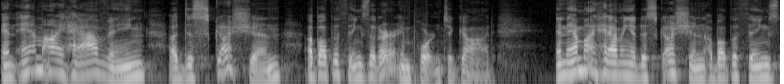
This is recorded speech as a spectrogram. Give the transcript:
And am I having a discussion about the things that are important to God? And am I having a discussion about the things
